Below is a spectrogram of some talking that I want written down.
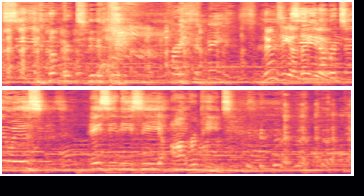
CD number two, Franks and beans. Nunzio, thank CD you. number two is ACDC on repeat.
